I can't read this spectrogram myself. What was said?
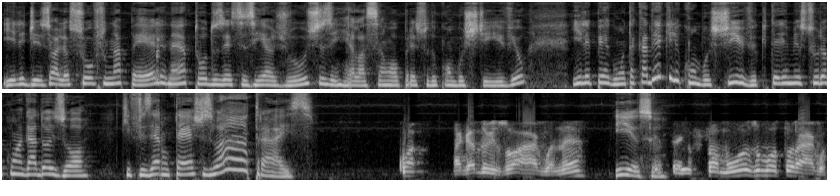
E ele diz: Olha, eu sofro na pele, né? Todos esses reajustes em relação ao preço do combustível. E ele pergunta: cadê aquele combustível que teria mistura com H2O? Que fizeram testes lá atrás. Com H2O água, né? Isso. É o famoso motor água.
